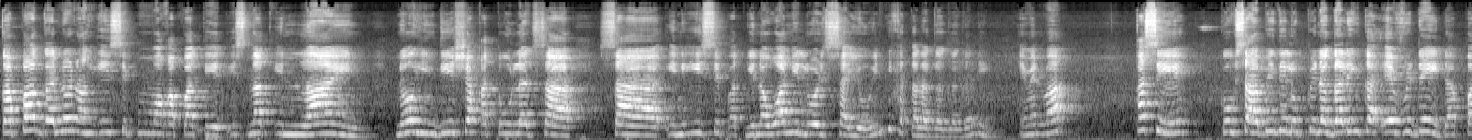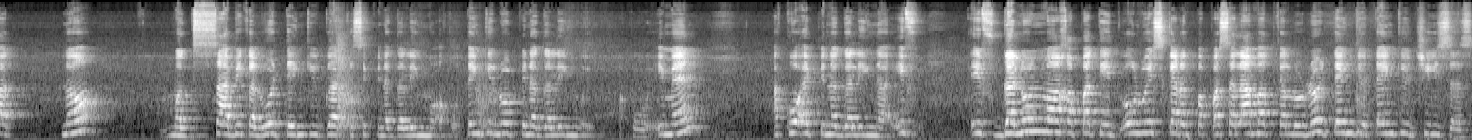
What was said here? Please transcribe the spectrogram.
Kapag ganun ang isip mo mga kapatid, is not in line. No, hindi siya katulad sa sa iniisip at ginawa ni Lord sa iyo, hindi ka talaga gagaling. Amen ba? Kasi kung sabi ni Lord, pinagaling ka everyday, dapat, no? Magsabi ka, Lord, thank you God kasi pinagaling mo ako. Thank you Lord, pinagaling mo ako. Amen? Ako ay pinagaling na. If if ganun mga kapatid, always ka nagpapasalamat ka, Lord, Lord, thank you, thank you Jesus.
